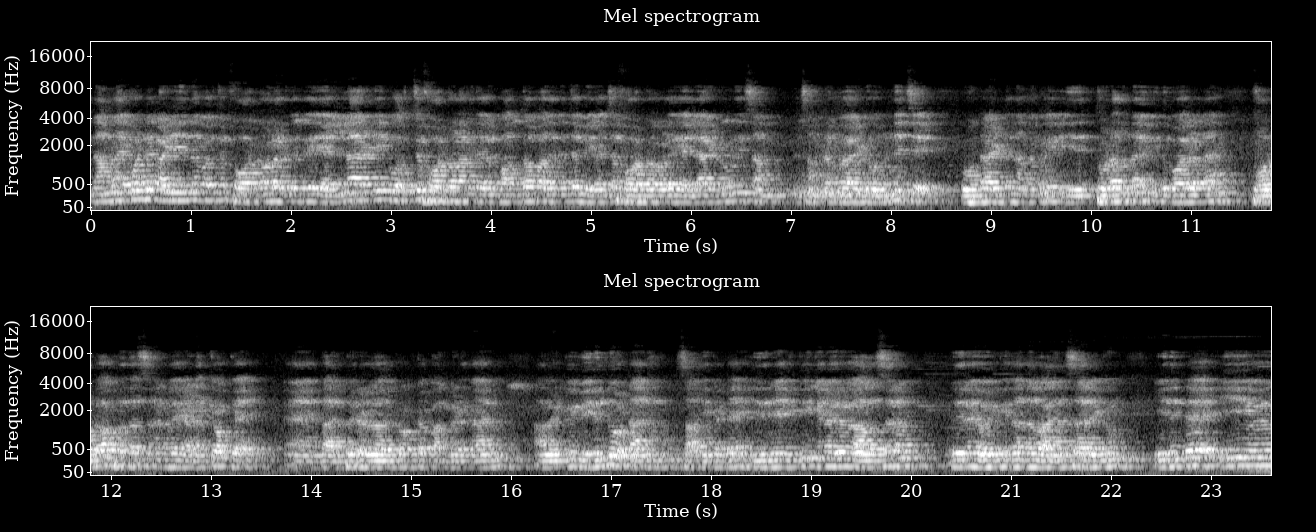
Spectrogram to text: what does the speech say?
നമ്മളെ കൊണ്ട് കഴിയുന്ന കുറച്ച് ഫോട്ടോകൾ എടുത്തിട്ട് എല്ലാവരുടെയും കുറച്ച് ഫോട്ടോകൾ എടുത്താലും പത്തോ പതിനഞ്ചോ മികച്ച ഫോട്ടോകൾ എല്ലാവരും കൂടി സംരംഭമായിട്ട് ഒന്നിച്ച് കൂട്ടായിട്ട് നമുക്ക് തുടർന്ന് ഇതുപോലുള്ള ഫോട്ടോ പ്രദർശനങ്ങൾ ഇടയ്ക്കൊക്കെ താല്പര്യമുള്ളവർക്കൊക്കെ പങ്കെടുക്കാനും അവർക്ക് വിരുന്ന് കൂട്ടാനും സാധിക്കട്ടെ. ഇതിന് എനിക്ക് ഇങ്ങനെ ഒരു അവസരം ഇതിനെ ഒരുക്കി തന്ന വായനശാലയ്ക്കും ഇതിന്റെ ഈ ഒരു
